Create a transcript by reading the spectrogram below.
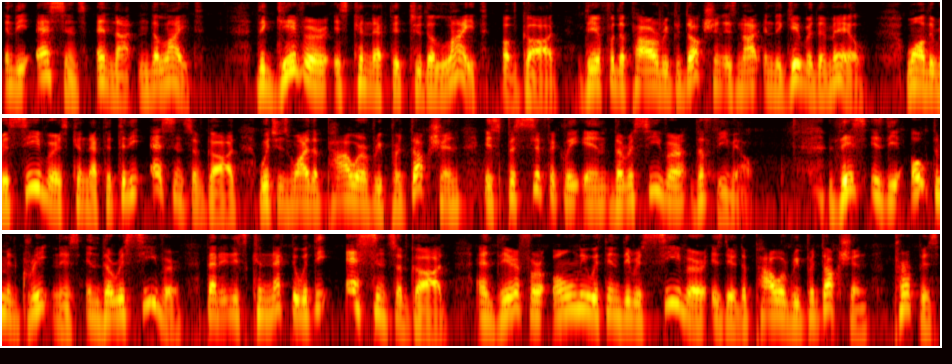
in the essence and not in the light. The giver is connected to the light of God. Therefore, the power of reproduction is not in the giver, the male while the receiver is connected to the essence of God, which is why the power of reproduction is specifically in the receiver, the female. This is the ultimate greatness in the receiver, that it is connected with the essence of God, and therefore only within the receiver is there the power of reproduction, purpose,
